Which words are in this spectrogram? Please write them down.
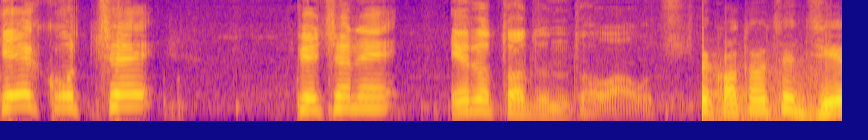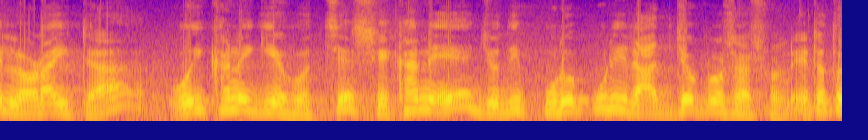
কে করছে? পেছনে এরও তদন্ত হওয়া উচিত। কথা হচ্ছে যে লড়াইটা ওইখানে গিয়ে হচ্ছে সেখানে যদি পুরোপুরি রাজ্য প্রশাসন এটা তো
